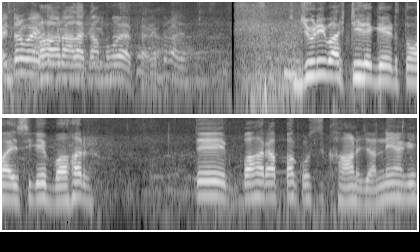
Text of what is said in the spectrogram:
ਇੱਧਰ ਵੇ ਪਹਾੜ ਵਾਲਾ ਕੰਮ ਹੋਇਆ ਪਿਆ ਯੂਨੀਵਰਸਿਟੀ ਦੇ ਗੇਟ ਤੋਂ ਆਏ ਸੀਗੇ ਬਾਹਰ ਤੇ ਬਾਹਰ ਆਪਾਂ ਕੁਝ ਖਾਣ ਜਾਂਦੇ ਆਂਗੇ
